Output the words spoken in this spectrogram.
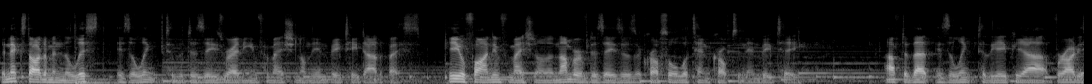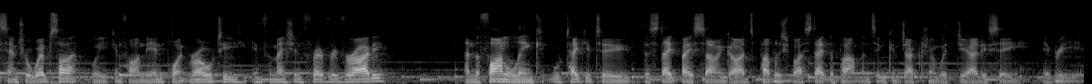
The next item in the list is a link to the disease rating information on the NVT database. Here you'll find information on a number of diseases across all the 10 crops in NVT. After that is a link to the EPR Variety Central website where you can find the endpoint royalty information for every variety. And the final link will take you to the state-based sowing guides published by state departments in conjunction with GRDC every year.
